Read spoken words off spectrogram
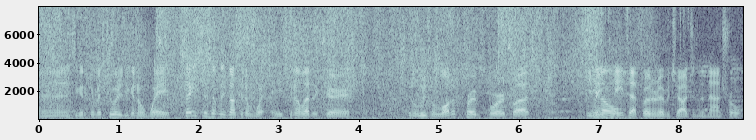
And is he going to commit to it? Is he going to wait? Face simply he's not going to wait. He's going to let it go. He's going to lose a lot of probes for it, but he You know- maintains that photon overcharge in the natural.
